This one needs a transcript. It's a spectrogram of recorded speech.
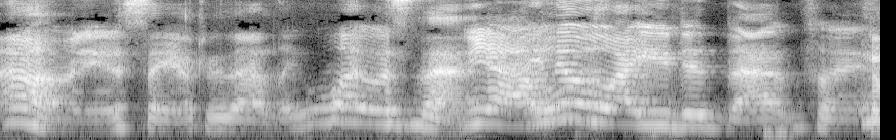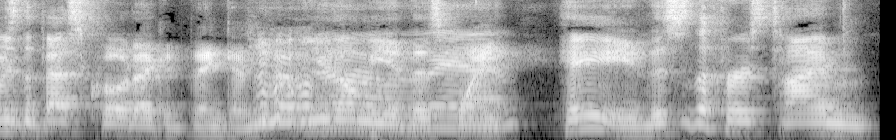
I, I don't have anything to say after that. Like, what was that? Yeah, I what know why you did that, but It was the best quote I could think of. You know, you know me at this Oh, point. Hey, this is the first time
